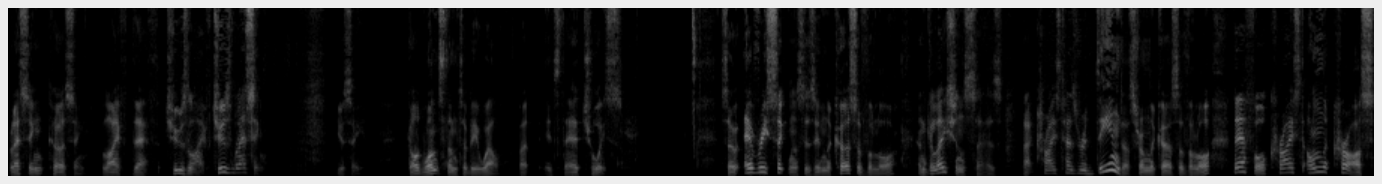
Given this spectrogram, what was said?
blessing, cursing, life, death. Choose life, choose blessing. You see, God wants them to be well, but it's their choice. So every sickness is in the curse of the law, and Galatians says that Christ has redeemed us from the curse of the law. Therefore, Christ on the cross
